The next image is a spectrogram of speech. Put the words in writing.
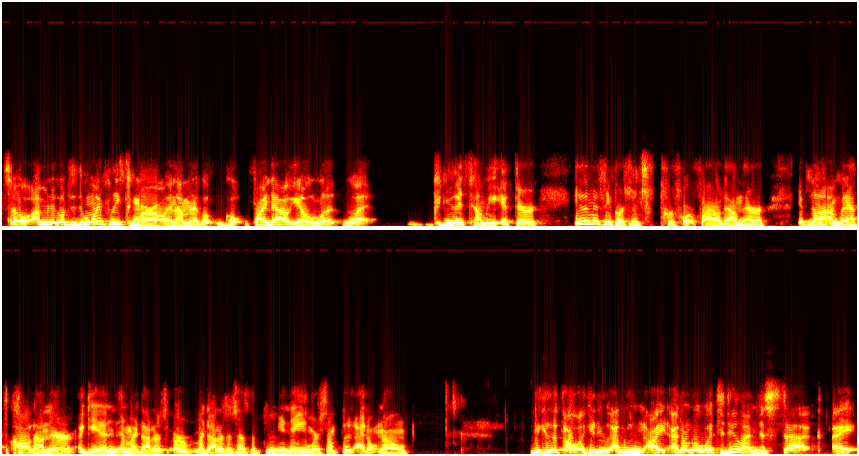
So I'm going to go to Des Moines Police tomorrow and I'm going to go, go find out, you know, look, what can you guys tell me if there is a missing persons report file down there? If not, I'm going to have to call down there again and my daughter's, or my daughter's has to give me a name or something. I don't know. Because that's all I can do. I mean, I, I don't know what to do. I'm just stuck. I,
